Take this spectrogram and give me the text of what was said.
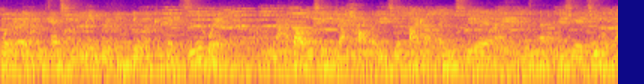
或者你在企业内部有这个机会拿到一些比较好的一些发展的一些呃一些机会吧。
